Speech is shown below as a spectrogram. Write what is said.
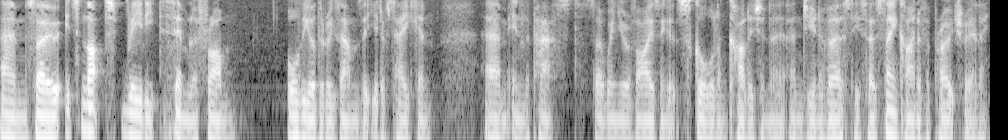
Um, so it's not really dissimilar from all the other exams that you'd have taken um, in the past. So when you're revising at school and college and, uh, and university, so same kind of approach really.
